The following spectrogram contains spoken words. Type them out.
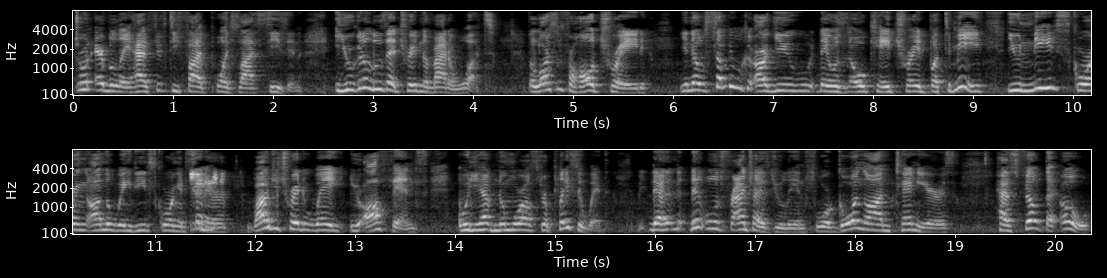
Jordan Eberle had fifty five points last season. You're to lose that trade no matter what. The Larsson for Hall trade, you know, some people could argue it was an okay trade, but to me, you need scoring on the wing, you need scoring in center. Mm-hmm. Why would you trade away your offense when you have no more else to replace it with? That was franchise, Julian, for going on 10 years, has felt that, oh,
